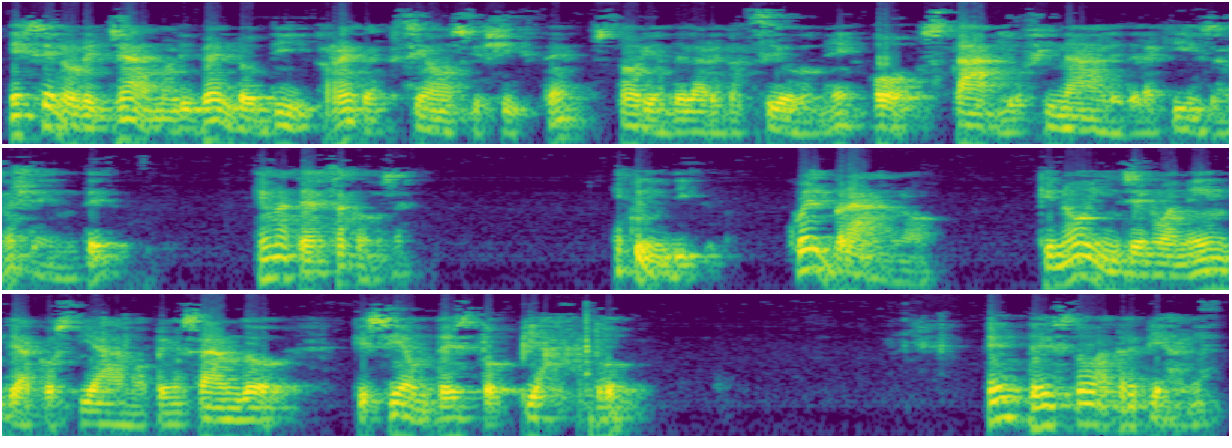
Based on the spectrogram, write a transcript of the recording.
E se lo leggiamo a livello di Redaktionsgeschichte, storia della redazione o stadio finale della Chiesa nascente, è una terza cosa. E quindi quel brano che noi ingenuamente accostiamo pensando che sia un testo piatto, è un testo a tre piani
